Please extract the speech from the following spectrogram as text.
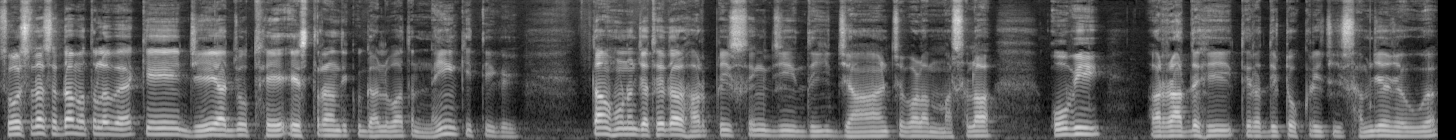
ਸੋ ਇਸ ਦਾ ਸਿੱਧਾ ਮਤਲਬ ਹੈ ਕਿ ਜੇ ਅੱਜ ਉੱਥੇ ਇਸ ਤਰ੍ਹਾਂ ਦੀ ਕੋਈ ਗੱਲਬਾਤ ਨਹੀਂ ਕੀਤੀ ਗਈ, ਤਾਂ ਹੁਣ ਜਥੇਦਾਰ ਹਰਪ੍ਰੀਤ ਸਿੰਘ ਜੀ ਦੀ ਜਾਂਚ ਵਾਲਾ ਮਸਲਾ ਉਹ ਵੀ ਰੱਦ ਹੀ ਤੇ ਰੱਦੀ ਟੋਕਰੀ 'ਚ ਹੀ ਸਮਝਿਆ ਜਾਊਗਾ।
